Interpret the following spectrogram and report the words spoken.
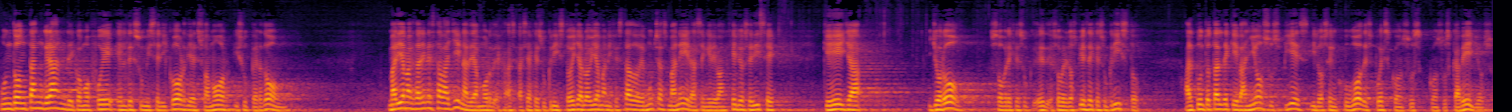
un don tan grande como fue el de su misericordia, de su amor y su perdón. María Magdalena estaba llena de amor hacia Jesucristo, ella lo había manifestado de muchas maneras, en el Evangelio se dice que ella lloró sobre, eh, sobre los pies de Jesucristo, al punto tal de que bañó sus pies y los enjugó después con sus, con sus cabellos.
